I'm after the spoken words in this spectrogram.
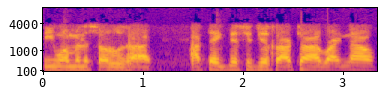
D1 Minnesota was hot. I think this is just our time right now.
